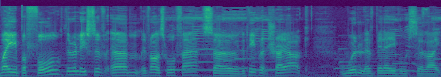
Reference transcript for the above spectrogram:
way before the release of um, Advanced Warfare, so the people at Treyarch wouldn't have been able to like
